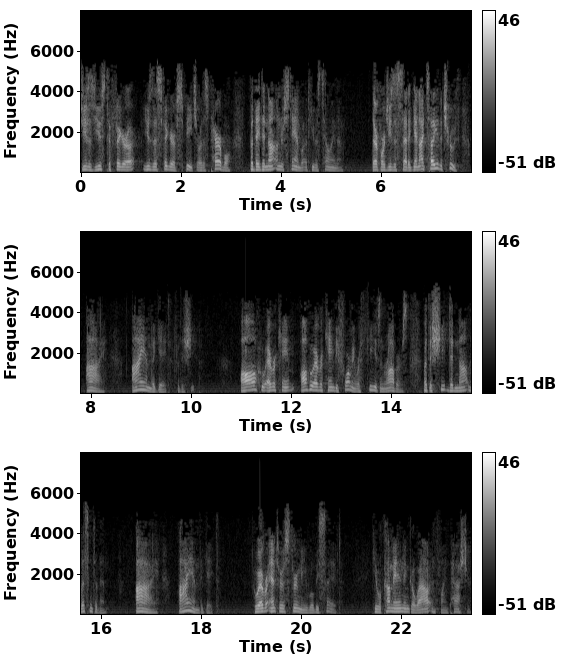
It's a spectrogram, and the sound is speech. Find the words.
Jesus used to figure, use this figure of speech or this parable, but they did not understand what he was telling them. Therefore, Jesus said again, I tell you the truth. I, I am the gate for the sheep. All who ever came, all who ever came before me were thieves and robbers, but the sheep did not listen to them. I, I am the gate. Whoever enters through me will be saved. He will come in and go out and find pasture.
